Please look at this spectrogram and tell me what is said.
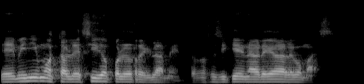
eh, mínimo establecido por el reglamento. No sé si quieren agregar algo más.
